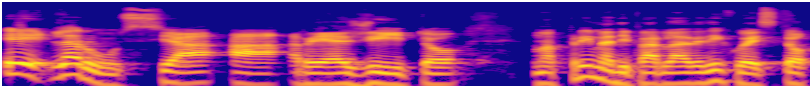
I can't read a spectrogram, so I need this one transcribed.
e la Russia ha reagito. Ma prima di parlare di questo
